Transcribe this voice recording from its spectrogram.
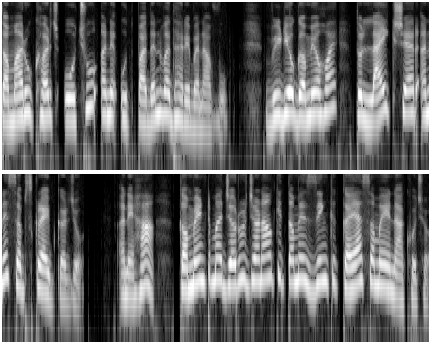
તમારું ખર્ચ ઓછું અને ઉત્પાદન વધારે બનાવવું. વિડિયો ગમ્યો હોય તો લાઇક શેર અને સબસ્ક્રાઇબ કરજો. અને હા, કમેન્ટમાં જરૂર જણાવો કે તમે ઝિંક કયા સમયે નાખો છો.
